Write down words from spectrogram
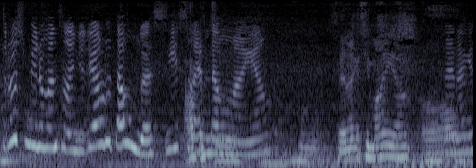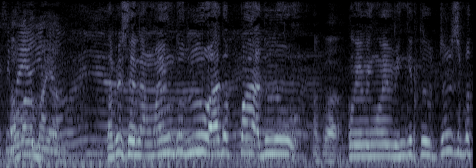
terus minuman selanjutnya lu tahu nggak sih selendang mayang nanya si Mayang. Oh. selendang si Tahu mayang kalau itu Mayang? Tapi selendang mayang tuh dulu ada pak dulu Apa? keliling-keliling gitu. Terus sempet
